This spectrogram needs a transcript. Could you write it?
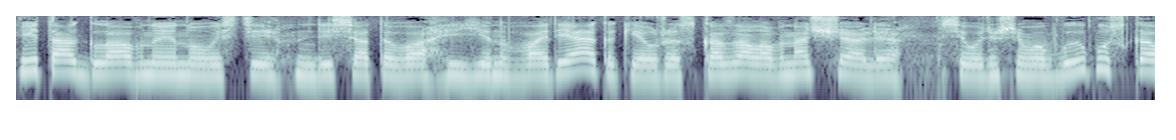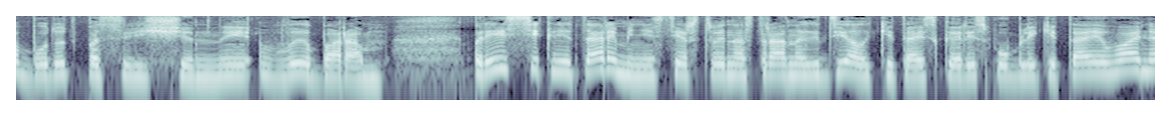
Итак, главные новости 10 января, как я уже сказала в начале сегодняшнего выпуска, будут посвящены выборам. Пресс-секретарь Министерства иностранных дел Китайской республики Тайвань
